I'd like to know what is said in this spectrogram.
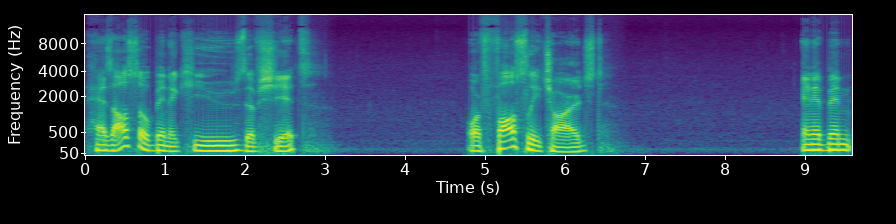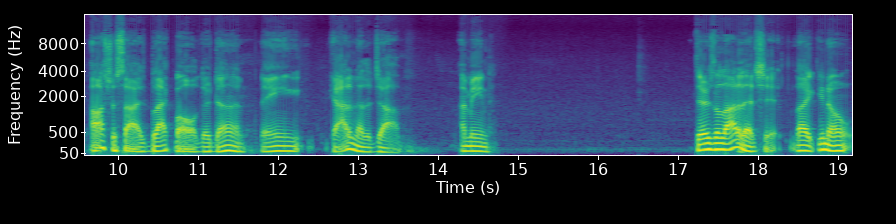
has also been accused of shit or falsely charged and have been ostracized, blackballed. They're done. They ain't got another job. I mean, there's a lot of that shit. Like, you know,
